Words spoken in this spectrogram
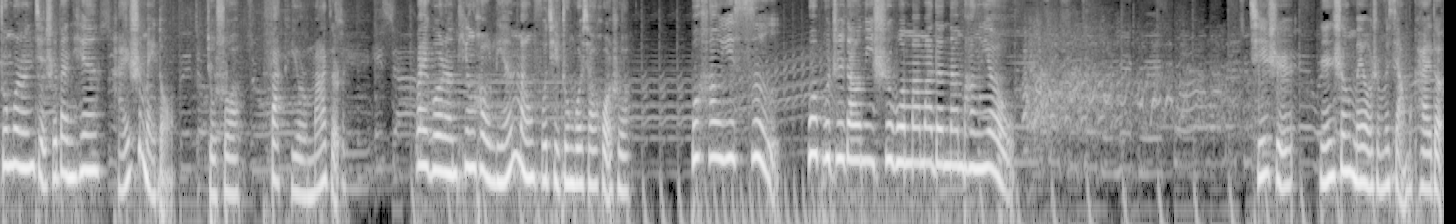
中国人解释半天还是没懂，就说 fuck your mother，外国人听后连忙扶起中国小伙说，不好意思，我不知道你是我妈妈的男朋友。其实人生没有什么想不开的，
